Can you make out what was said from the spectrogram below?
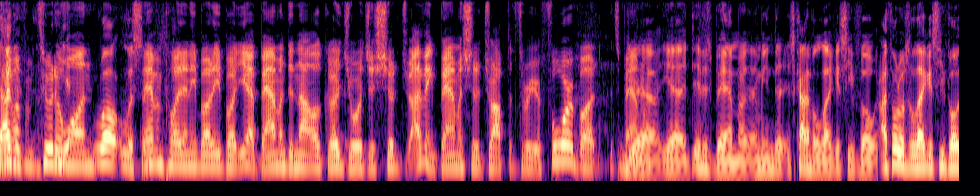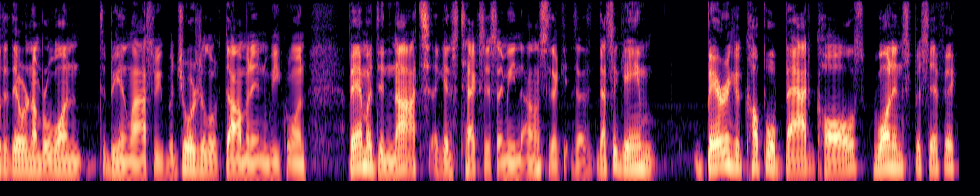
I- I- they went from two to yeah, one. well, listen. They haven't played anybody, but yeah, Bama did not look good. Georgia should. I think Bama should have dropped to three or four, but it's Bama. Yeah, yeah, it is Bama. I mean, it's kind of a legacy vote. I thought it was a legacy vote that they were number one to begin last week, but Georgia looked dominant in week one. Bama did not against Texas. I mean, honestly, that's a game bearing a couple bad calls, one in specific.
